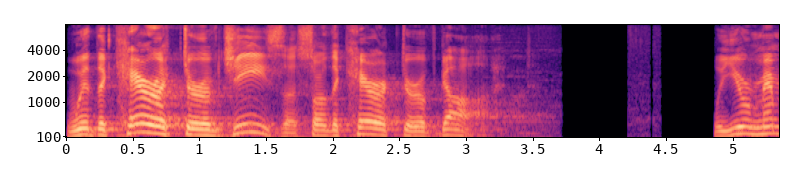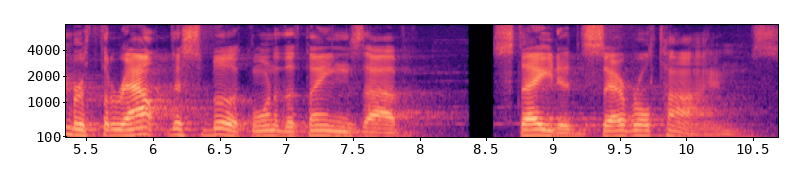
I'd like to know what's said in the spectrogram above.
with the character of Jesus or the character of God? Well, you remember throughout this book, one of the things I've stated several times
